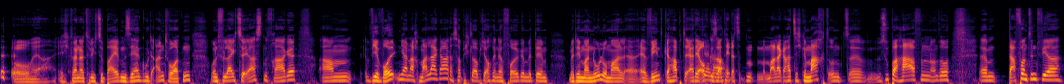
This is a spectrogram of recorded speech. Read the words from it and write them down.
Oh ja, ich kann natürlich zu beiden sehr gut antworten. Und vielleicht zur ersten Frage. Ähm, wir wollten ja nach Malaga, das habe ich glaube ich auch in der Folge mit dem, mit dem Manolo mal äh, erwähnt gehabt. Er hat ja auch genau. gesagt, hey, das, Malaga hat sich gemacht und äh, super Hafen und so. Ähm, davon sind wir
